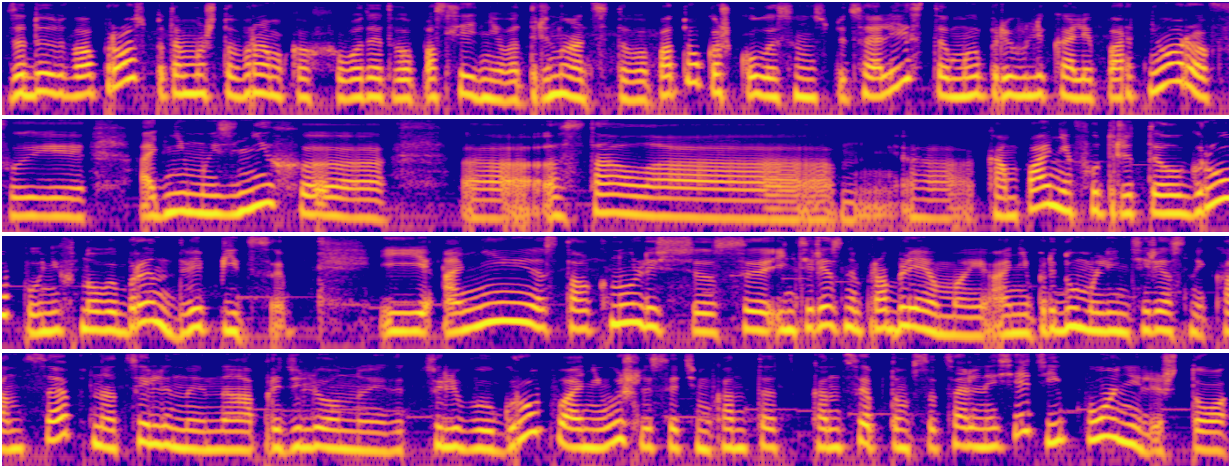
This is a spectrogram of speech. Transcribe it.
Задаю вопрос, потому что в рамках вот этого последнего 13-го потока школы специалиста мы привлекали партнеров, и одним из них э, э, стала компания Food Retail Group, у них новый бренд «Две пиццы». И они столкнулись с интересной проблемой. Они придумали интересный концепт, нацеленный на определенные определенную целевую группу, они вышли с этим концептом в социальные сети и поняли, что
